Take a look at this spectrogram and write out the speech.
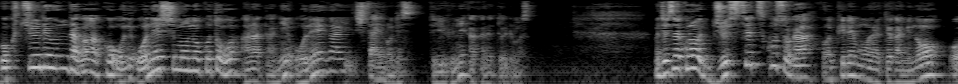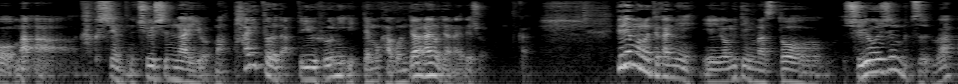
獄中で産んだ我が子オネシモのことをあなたにお願いしたいのです。というふうに書かれております。実際この十節こそが、このピレモンへの手紙の、まあ、核心、中心内容、まあ、タイトルだというふうに言っても過言ではないのではないでしょうか。ピレモンの手紙を見てみますと、主要人物は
